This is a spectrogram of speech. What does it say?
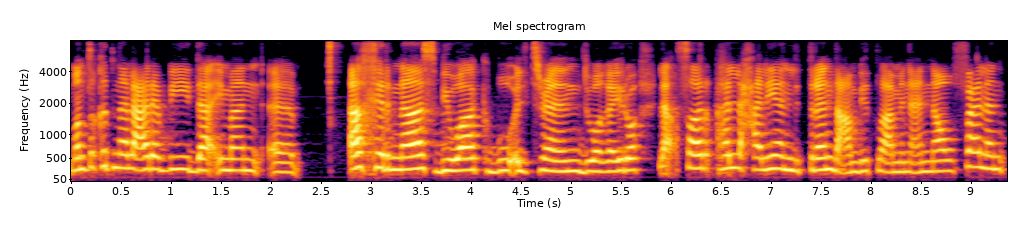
منطقتنا العربية دائما آه، آخر ناس بيواكبوا الترند وغيره. لا صار هلأ حاليا الترند عم بيطلع من عنا وفعلا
